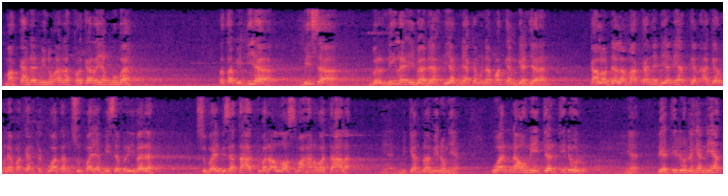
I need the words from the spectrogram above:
Makan dan minum adalah perkara yang mubah. Tetapi dia bisa bernilai ibadah yakni akan mendapatkan ganjaran kalau dalam makannya dia niatkan agar mendapatkan kekuatan supaya bisa beribadah, supaya bisa taat kepada Allah Subhanahu wa taala. Ya, demikian pula minumnya. Wan naumi dan tidur. Ya, dia tidur dengan niat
